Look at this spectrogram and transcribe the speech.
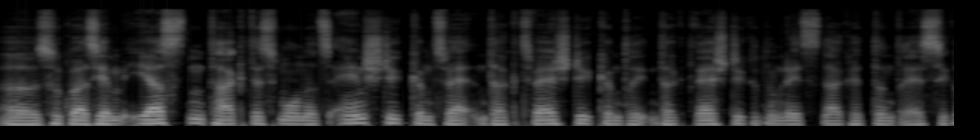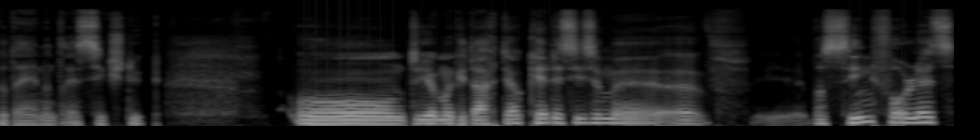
Äh, so quasi am ersten Tag des Monats ein Stück, am zweiten Tag zwei Stück, am dritten Tag drei Stück und am letzten Tag halt dann 30 oder 31 Stück. Und ich habe mir gedacht, ja, okay, das ist einmal äh, was Sinnvolles.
